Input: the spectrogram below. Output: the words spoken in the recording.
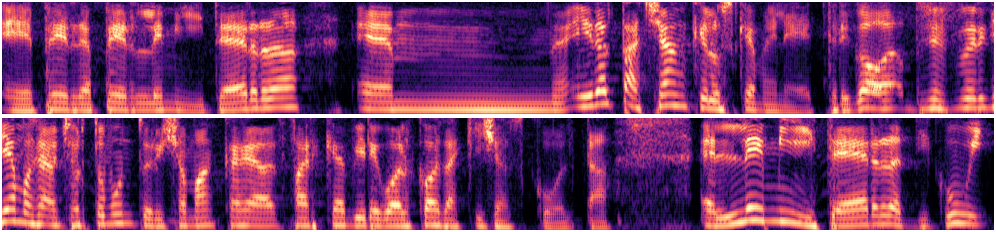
eh, per, per, le meter. Ehm, in realtà c'è anche lo schema elettrico. Vediamo se a un certo punto riusciamo anche a far capire qualcosa a chi ci ascolta. Eh, le meter, di cui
